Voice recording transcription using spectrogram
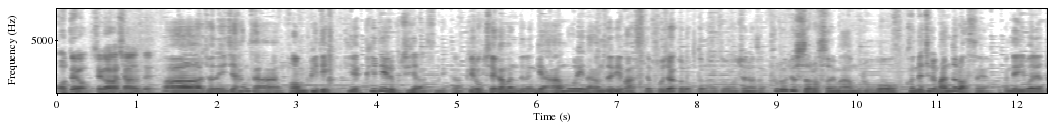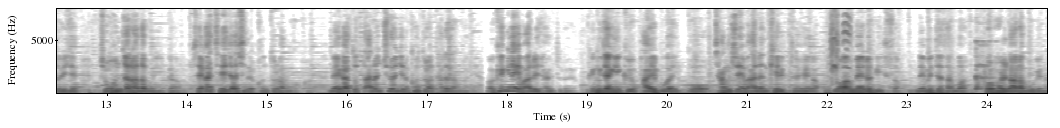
어때요? 제가 같이 하는데 아 저는 이제 항상 범 PD 뒤에 PD를 붙이지 않았습니까? 비록 제가 만드는 게 아무리 남들이 봤을 때 보잘것 없더라도 저는 항상 프로듀서로서의 마음으로 컨텐츠를 만들어 왔어요. 근데 이번에 또 이제 저 혼자 하다 보니까 제가 제 자신을 컨트롤하는 것과 내가 또 다른 출연진을 컨트롤하는 다르단 말이야. 어, 굉장히 말을 잘 들어요. 굉장히 그 바이브가 있고 장점이 많은 캐릭터예요. 묘한 매력이 있어. 내 밑에서 한번 헐헐 날아보게나.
